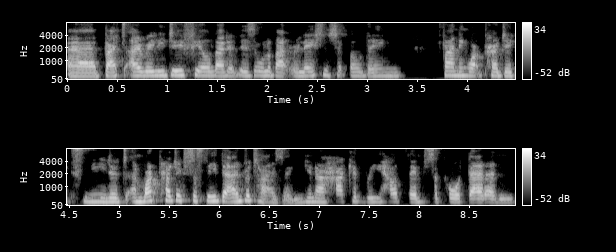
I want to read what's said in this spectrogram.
Uh, but I really do feel that it is all about relationship building, finding what projects needed and what projects just need the advertising. You know, how can we help them support that and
